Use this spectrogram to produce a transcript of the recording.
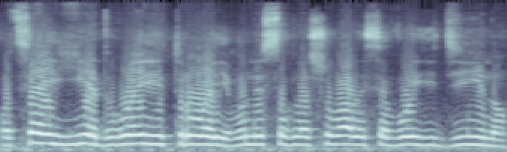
Оце і є двоє і троє. Вони соглашувалися воєдіно.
